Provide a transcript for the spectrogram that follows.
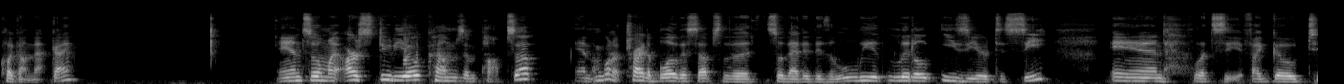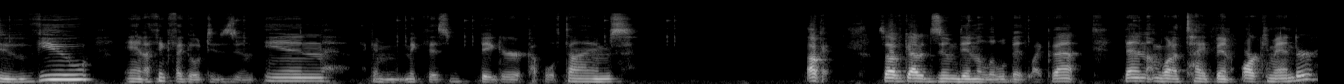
Click on that guy. And so my RStudio comes and pops up and I'm going to try to blow this up so that so that it is a li little easier to see. And let's see if I go to view and I think if I go to zoom in I can make this bigger a couple of times. Okay, so I've got it zoomed in a little bit like that. Then I'm going to type in R Commander,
